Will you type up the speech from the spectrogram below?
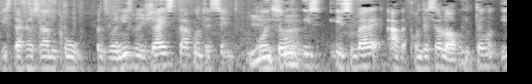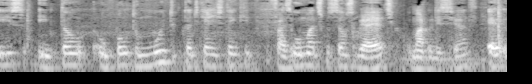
está relacionado com o transhumanismo já está acontecendo. Isso, Ou então é. isso, isso, vai acontecer logo. Então, isso, então, um ponto muito importante que a gente tem que fazer uma discussão sobre a ética, o Marco disse antes, é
